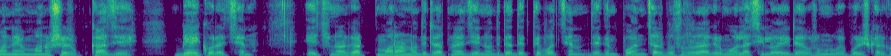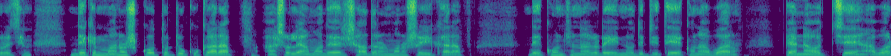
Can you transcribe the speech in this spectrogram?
মানে মানুষের কাজে ব্যয় করেছেন। এই চুনারঘাট মরা নদীটা আপনারা যে নদীটা দেখতে পাচ্ছেন, দেখেন পঞ্চাশ বছরের আগের ময়লা ছিল, এটা সমানভাবে পরিষ্কার করেছেন। দেখেন মানুষ কতটুকু খারাপ, আসলে আমাদের সাধারণ মানুষই খারাপ। দেখুন চুনারঘাটে এই নদীটিতে এখন আবার পেনা হচ্ছে, আবার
